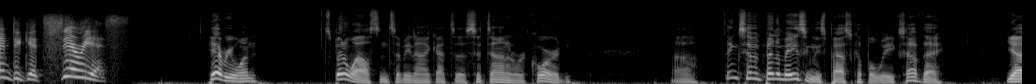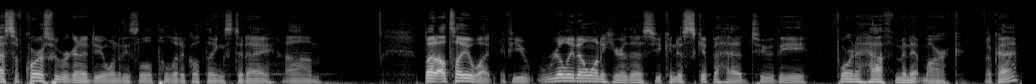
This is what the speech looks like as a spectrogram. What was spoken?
time to get serious. Hey everyone. It's been a while since Emmy and I got to sit down and record. Uh, things haven't been amazing these past couple weeks, have they? Yes, of course we were going to do one of these little political things today. Um, but I'll tell you what, if you really don't want to hear this, you can just skip ahead to the four and a half minute mark, okay?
